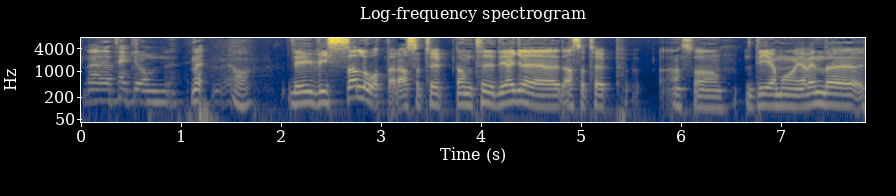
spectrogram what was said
Men jag tänker om... Men, ja. det är ju vissa låtar, alltså typ de tidiga grejer, alltså typ, alltså demo, jag vet inte,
